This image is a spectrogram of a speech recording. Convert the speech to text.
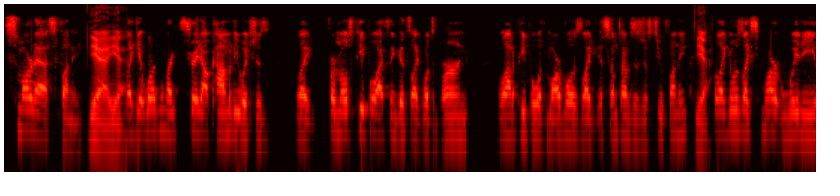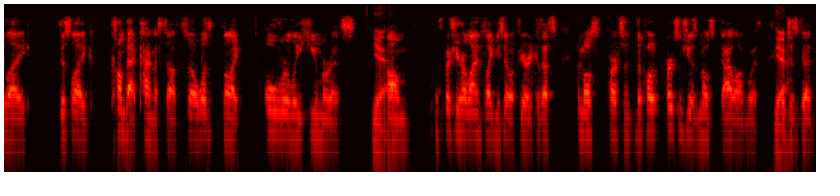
smart ass funny. Yeah, yeah, Like it wasn't like straight out comedy, which is like for most people, I think it's like what's burned a lot of people with Marvel is like it sometimes it's just too funny. yeah, But like it was like smart, witty, like just like comeback kind of stuff. So it wasn't like overly humorous. yeah. Um, especially her lines, like you said with Fury, because that's the most person, the po- person she has most dialogue with, Yeah. which is good.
